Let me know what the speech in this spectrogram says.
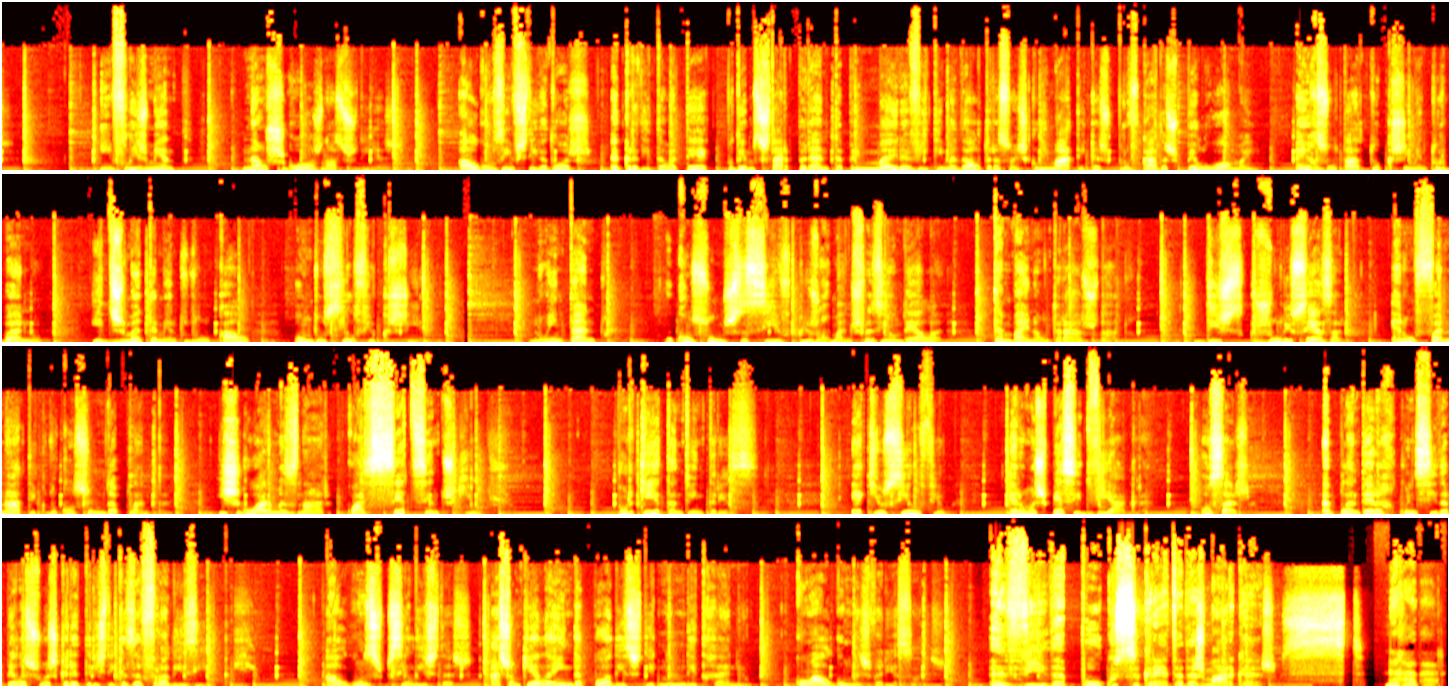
Infelizmente, não chegou aos nossos dias. Alguns investigadores acreditam até que podemos estar perante a primeira vítima de alterações climáticas provocadas pelo homem em resultado do crescimento urbano e desmatamento do local onde o sílfio crescia. No entanto, o consumo excessivo que os romanos faziam dela também não terá ajudado. Diz-se que Júlio César era um fanático do consumo da planta e chegou a armazenar quase 700 quilos. Porquê tanto interesse? É que o sílfio era uma espécie de Viagra, ou seja, a planta era reconhecida pelas suas características afrodisíacas. Alguns especialistas acham que ela ainda pode existir no Mediterrâneo, com algumas variações. A vida pouco secreta das marcas. Na radar.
